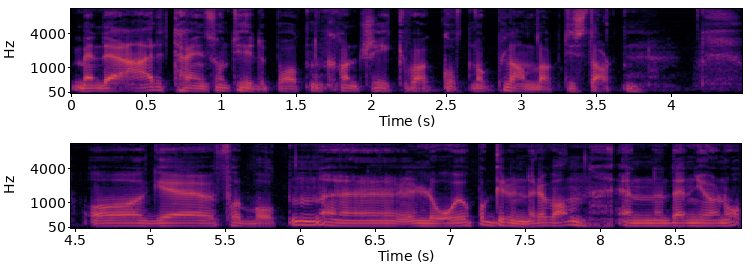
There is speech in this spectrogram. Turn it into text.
Men det er tegn som tyder på at den kanskje ikke var godt nok planlagt i starten. Og eh, For båten eh, lå jo på grunnere vann enn den gjør nå.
